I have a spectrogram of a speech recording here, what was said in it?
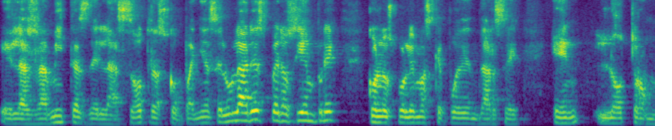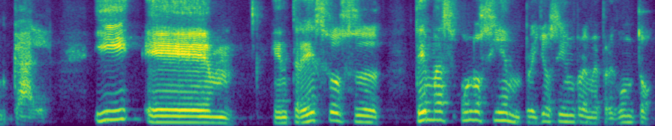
eh, las ramitas de las otras compañías celulares, pero siempre con los problemas que pueden darse en lo troncal. Y em, entre esos eh, temas, uno siempre, yo siempre me pregunto,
